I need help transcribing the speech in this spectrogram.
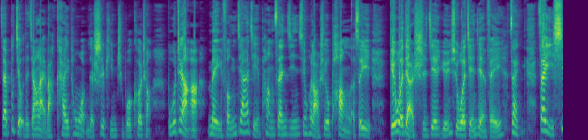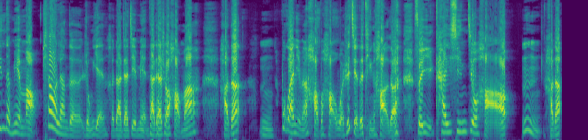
在不久的将来吧，开通我们的视频直播课程。不过这样啊，每逢佳节胖三斤，星辉老师又胖了，所以。给我点时间，允许我减减肥，再再以新的面貌、漂亮的容颜和大家见面，大家说好吗？好的，嗯，不管你们好不好，我是觉得挺好的，所以开心就好。嗯，好的，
